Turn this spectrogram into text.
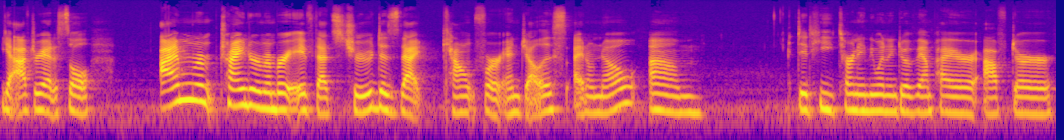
yeah, after he had a soul. I'm re- trying to remember if that's true. Does that count for Angelus? I don't know. Um, did he turn anyone into a vampire after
